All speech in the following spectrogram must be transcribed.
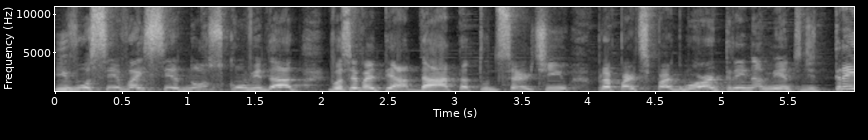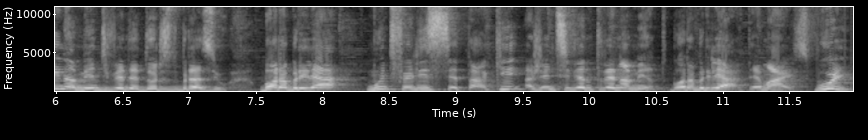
e você vai ser nosso convidado. Você vai ter a data, tudo certinho para participar do maior treinamento de treinamento de vendedores do Brasil. Bora brilhar? Muito feliz de você estar aqui. A gente se vê no treinamento. Bora brilhar. Até mais. Fui!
